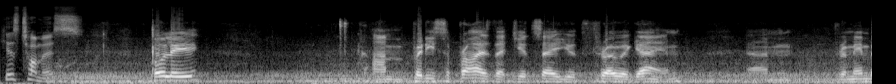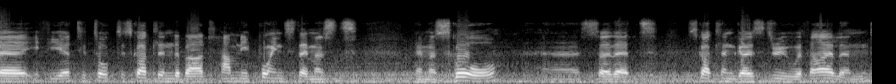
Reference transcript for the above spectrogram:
Here's Thomas. Polly, I'm pretty surprised that you'd say you'd throw a game. Um, remember, if you had to talk to Scotland about how many points they must they must score uh, so that Scotland goes through with Ireland,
